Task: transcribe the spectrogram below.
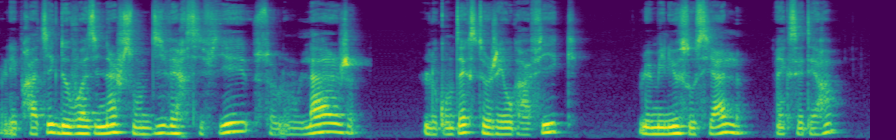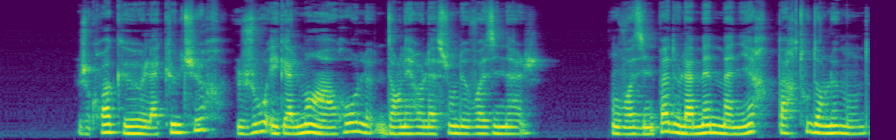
Les pratiques de voisinage sont diversifiées selon l'âge, le contexte géographique, le milieu social, etc. Je crois que la culture joue également un rôle dans les relations de voisinage. On voisine pas de la même manière partout dans le monde.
